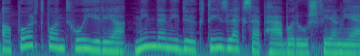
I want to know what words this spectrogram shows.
A port.hu írja, minden idők 10 legszebb háborús filmje.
